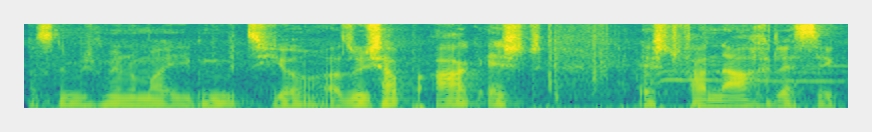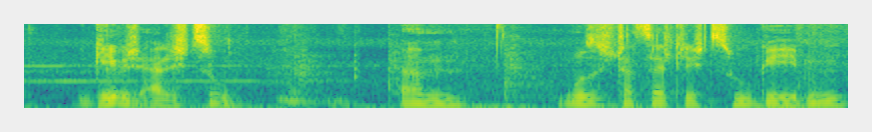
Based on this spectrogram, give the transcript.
Das nehme ich mir nochmal eben mit hier. Also ich habe ARK echt, echt vernachlässigt. Gebe ich ehrlich zu. Ähm, muss ich tatsächlich zugeben.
